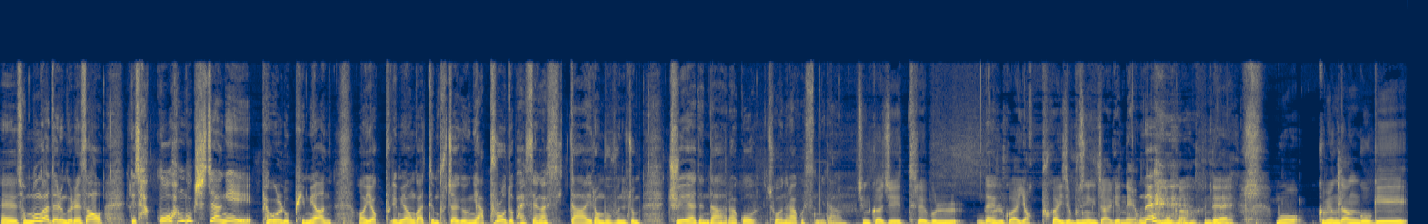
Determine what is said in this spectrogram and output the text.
네, 전문가들은 그래서 이게 자꾸 한국 시장이 벽을 높이면 어, 역프리미엄 같은 부작용이 앞으로도 발생할 수 있다. 이런 부분을 좀 주의해야 된다라고 조언을 하고 있습니다. 지금까지 트래블과 네. 역프가 이제 무슨 얘기인지 알겠네요. 네. 그러니까. 근데 네. 뭐 금융당국이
